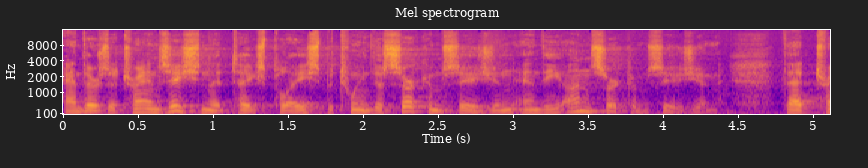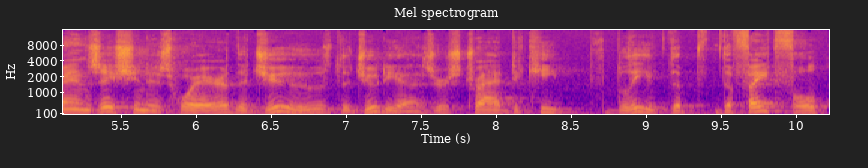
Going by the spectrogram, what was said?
And there's a transition that takes place between the circumcision and the uncircumcision. That transition is where the Jews, the Judaizers, tried to keep believe the, the faithful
